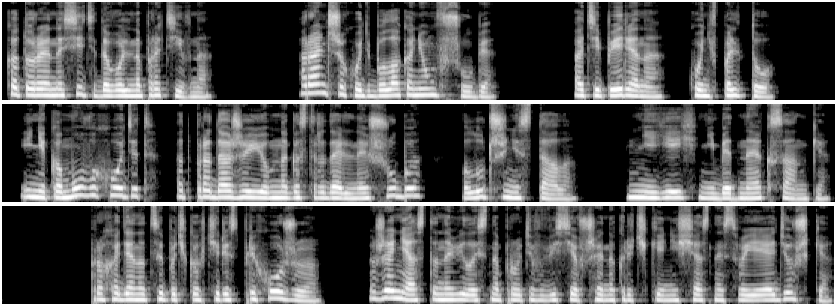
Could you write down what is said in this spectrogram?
которое носить довольно противно. Раньше хоть была конем в шубе, а теперь она конь в пальто. И никому, выходит, от продажи ее многострадальной шубы лучше не стало. Ни ей, ни бедной Оксанке. Проходя на цыпочках через прихожую, Женя остановилась напротив висевшей на крючке несчастной своей одежки,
